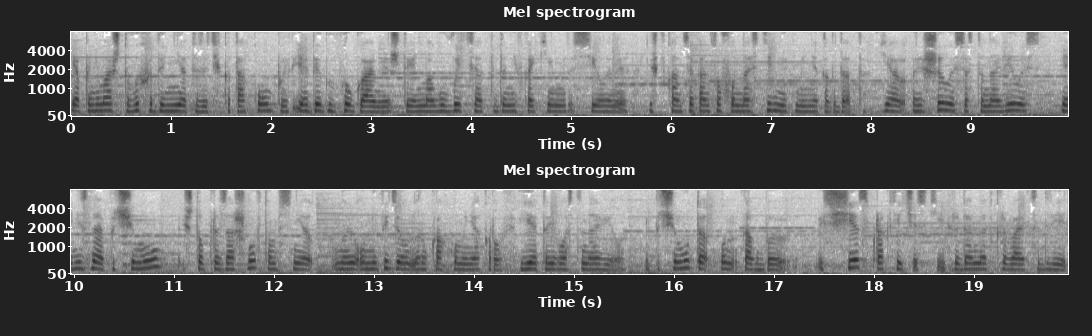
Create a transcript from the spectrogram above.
Я понимаю, что выхода нет из этих катакомб. И я бегаю кругами, что я не могу выйти оттуда ни в какими силами. И в конце концов он настигнет меня когда-то. Я решилась, остановилась. Я не знаю, почему и что произошло в том сне, но он увидел на руках у меня кровь. И это его остановило. И почему-то он как бы исчез практически, и передо мной открывается дверь.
